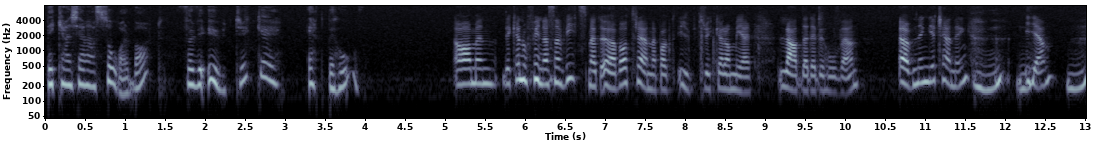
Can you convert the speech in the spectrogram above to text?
Det kan kännas sårbart, för vi uttrycker ett behov. Ja, men det kan nog finnas en vits med att öva och träna på att uttrycka de mer laddade behoven. Övning ger träning, igen. Mm.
